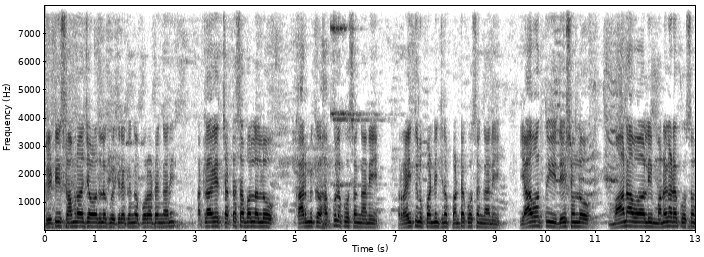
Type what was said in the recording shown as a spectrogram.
బ్రిటిష్ సామ్రాజ్యవాదులకు వ్యతిరేకంగా పోరాటం కానీ అట్లాగే చట్టసభలలో కార్మిక హక్కుల కోసం కానీ రైతులు పండించిన పంట కోసం కానీ యావత్తు ఈ దేశంలో మానవాళి మనుగడ కోసం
